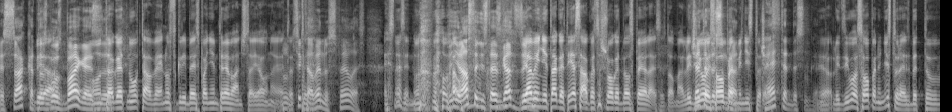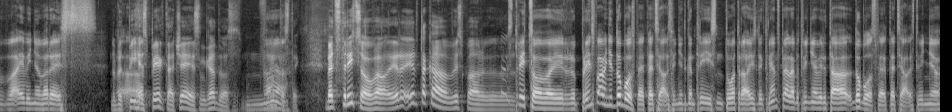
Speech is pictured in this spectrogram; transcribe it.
es saku, tas Jā. būs baigais. Un uh, tagad, nu, tā Venus gribēs paņemt revanšu tajā jaunajā. Nu, Tad- cik tā Venus spēlēs? Es nezinu. Nu, vēl, Viņa ir 80. gadsimta. Ja viņi tagad iesākos, tad šogad vēl spēlēs. Es domāju, līdz 40 US Open gadi. viņi izturēs. 40. gadi. Jā, līdz US Open viņi izturēs, bet vai viņa varēs. Nu, bet 55, 40 gados. Nu. Fantastiski. Bet Strīco vēl ir, ir tā kā vispār. uh, Strīcova ir, principā, viņa ir dubultspēļu speciālists. Viņa ir gan 32. izlikt vienā spēlē, bet viņa ir tā dubultspēļu speciālists. Viņa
